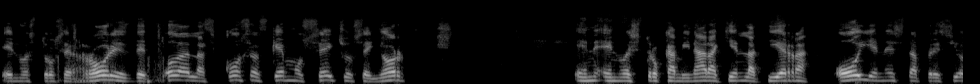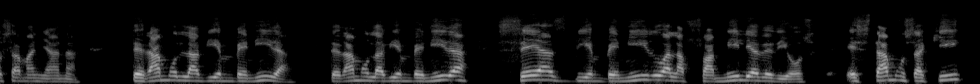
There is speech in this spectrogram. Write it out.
eh, nuestros errores, de todas las cosas que hemos hecho, Señor, en, en nuestro caminar aquí en la tierra, hoy en esta preciosa mañana. Te damos la bienvenida, te damos la bienvenida. Seas bienvenido a la familia de Dios. Estamos aquí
